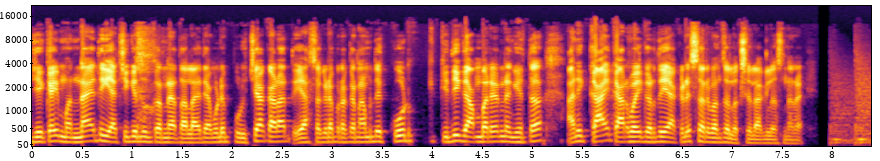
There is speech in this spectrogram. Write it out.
जे काही म्हणणं आहे ते याचिकेतून करण्यात आलं आहे. त्यामुळे पुढच्या काळात या सगळ्या प्रकरणामध्ये कोर्ट किती गांभीर्यानं घेतं आणि काय कारवाई करते याकडे सर्वांचं लक्ष लागलं असणार आहे.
